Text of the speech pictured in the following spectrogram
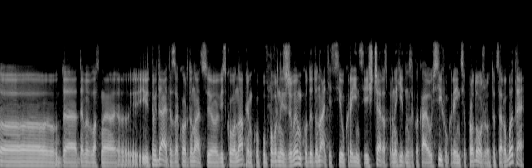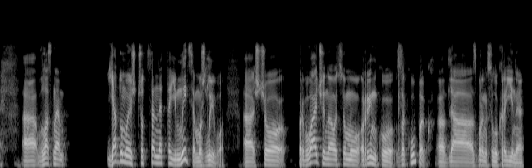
е, де, де ви власне відповідаєте за координацію військового напрямку, «По- повернись живим, куди донатять всі українці. І ще раз принагідно закликаю усіх українців продовжувати це робити. Власне, я думаю, що це не таємниця, можливо, що перебуваючи на цьому ринку закупок для збройних сил України.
